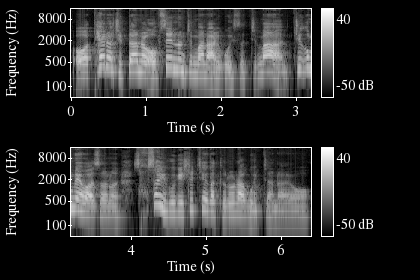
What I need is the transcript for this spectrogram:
어, 테러 집단을 없애는지만 알고 있었지만 지금에 와서는 서서히 그게 실체가 드러나고 있잖아요.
